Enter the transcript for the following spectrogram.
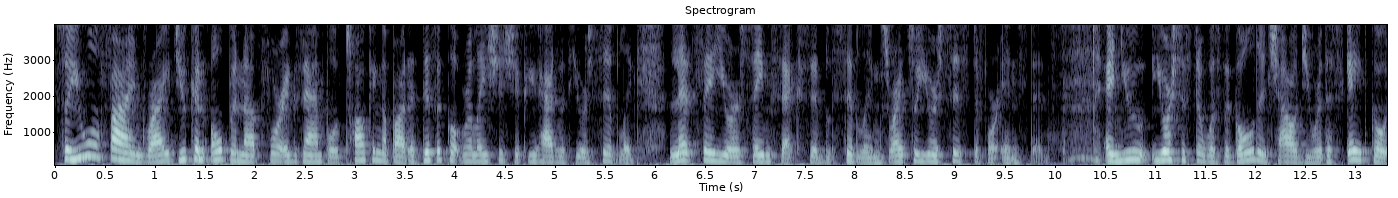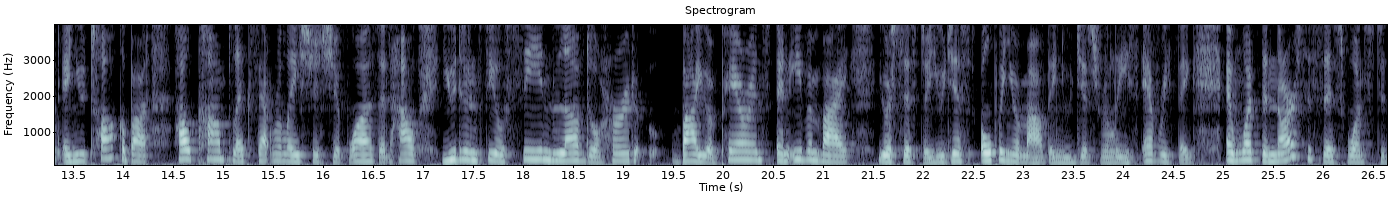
So you will find, right, you can open up, for example, talking about a difficult relationship you had with your sibling. Let's say you're same sex siblings, right? So your sister, for instance, and you your sister was the golden child, you were the scapegoat, and you talk about how complex that relationship was and how you didn't feel seen, loved, or heard by your parents and even by your sister. You just open your mouth and you just release everything. And what the narcissist wants to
